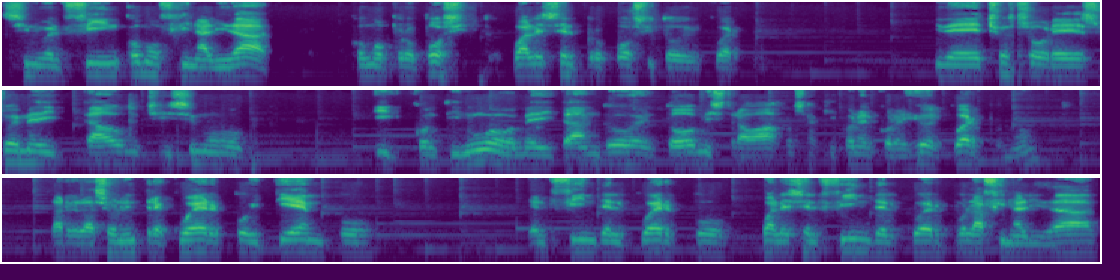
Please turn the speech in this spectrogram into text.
sino el fin como finalidad, como propósito. ¿Cuál es el propósito del cuerpo? Y de hecho sobre eso he meditado muchísimo y continúo meditando en todos mis trabajos aquí con el Colegio del Cuerpo, ¿no? La relación entre cuerpo y tiempo, el fin del cuerpo, cuál es el fin del cuerpo, la finalidad,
